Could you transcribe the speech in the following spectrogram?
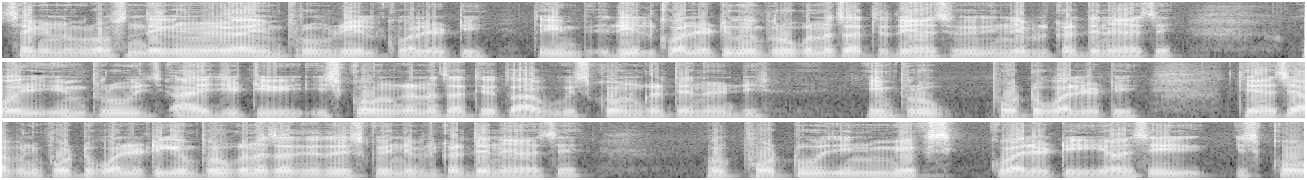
सेकंड नंबर ऑप्शन देखने मिलेगा इम्प्रूव रियल क्वालिटी तो रियल क्वालिटी को इम्प्रूव करना चाहते हो तो यहाँ से इनेबल कर देना है ऐसे। और improve I G T V इसको ऑन करना चाहते हो तो आप इसको ऑन कर देना है इम्प्रूव फ़ोटो क्वालिटी तो यहाँ से अपनी फ़ोटो क्वालिटी इम्प्रूव करना चाहते हो तो इसको इनेबल कर देना है यहाँ से। और फ़ोटोज़ इन मैक्स क्वालिटी यहाँ से इसको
